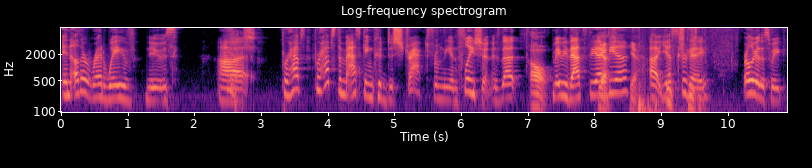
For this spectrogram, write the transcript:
In other red wave news, uh, Yes. Perhaps perhaps the masking could distract from the inflation. Is that? Oh. maybe that's the Yes, idea. yeah. Uh, yesterday, earlier this week,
